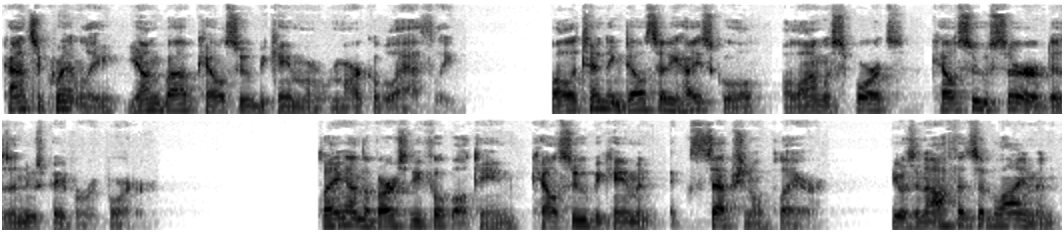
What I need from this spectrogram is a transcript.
Consequently, young Bob Kalsu became a remarkable athlete. While attending Del City High School, along with sports, Kalsu served as a newspaper reporter. Playing on the varsity football team, Kalsu became an exceptional player. He was an offensive lineman,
